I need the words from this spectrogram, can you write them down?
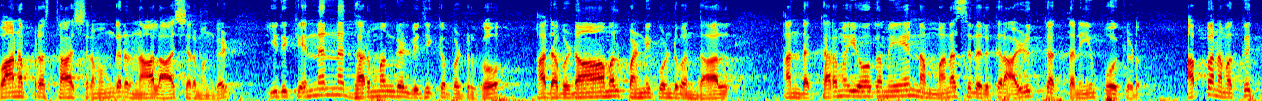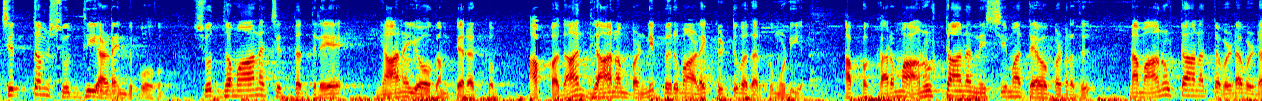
வானப்பிரஸ்தாசிரமம்ங்கிற நாலு ஆசிரமங்கள். இதுக்கு என்னென்ன தர்மங்கள் விதிக்கப்பட்டிருக்கோ அதை விடாமல் பண்ணி கொண்டு வந்தால் அந்த கர்மயோகமே நம் மனசில் இருக்கிற அழுக்கத்தனையும் போக்கிடும். அப்ப நமக்கு சித்தம் சுத்தி அடைந்து போகும். சுத்தமான சித்தத்திலே ஞான யோகம் பிறக்கும். அப்பதான் தியானம் பண்ணி பெருமாளை கிட்டுவதற்கு முடியும். அப்ப கர்ம அனுஷ்டான நிச்சயமா தேவைப்படுறது. நம்ம அனுஷ்டானத்தை விட விட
